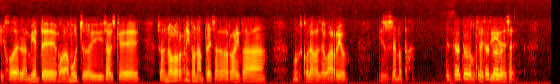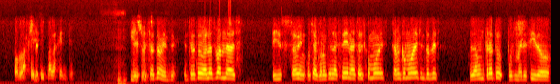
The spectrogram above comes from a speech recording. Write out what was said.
y joder, el ambiente mola mucho y sabes que, o sea, no lo organiza una empresa, lo organiza unos colegas de barrio y eso se nota. El trato, el trato de ese- Por la gente y para la gente. Y Eso es. exactamente. El trato a las bandas, ellos saben, o sea, conocen la escena, sabes cómo es, saben cómo es, entonces te dan un trato pues merecido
